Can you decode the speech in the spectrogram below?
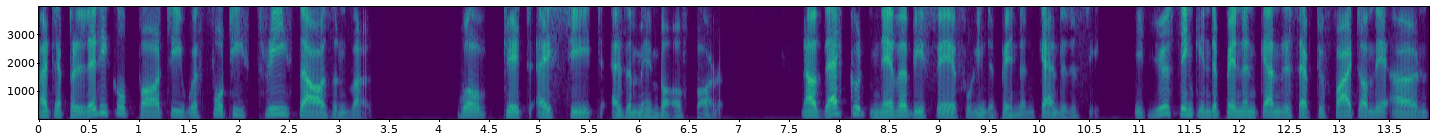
but a political party with 43,000 votes will get a seat as a member of parliament now that could never be fair for independent candidacy if you think independent candidates have to fight on their own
